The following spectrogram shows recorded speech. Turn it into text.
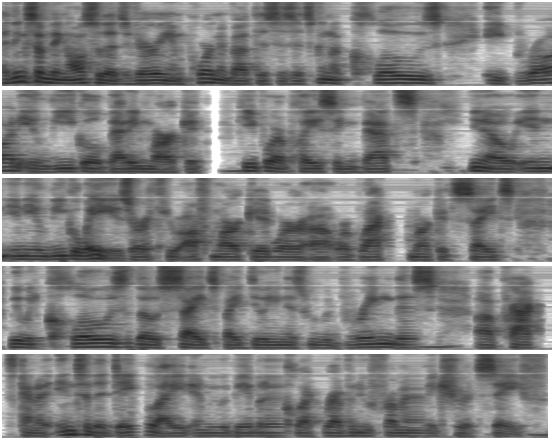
I think something also that's very important about this is it's going to close a broad illegal betting market people are placing bets, you know, in, in illegal ways or through off market or, uh, or black market sites. We would close those sites by doing this. We would bring this uh, practice kind of into the daylight and we would be able to collect revenue from it and make sure it's safe.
